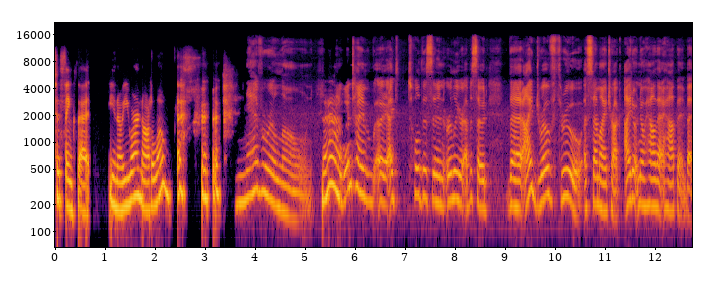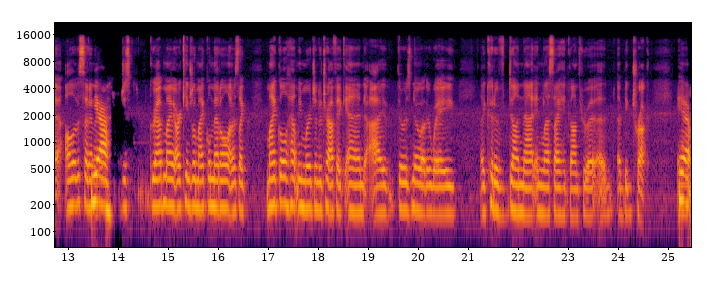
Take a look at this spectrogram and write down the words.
to think that you know, you are not alone. Never alone. Yeah. Uh, one time, uh, I told this in an earlier episode that I drove through a semi truck. I don't know how that happened, but all of a sudden, yeah. I just grabbed my Archangel Michael medal. I was like, Michael, help me merge into traffic. And I, there was no other way I could have done that unless I had gone through a, a, a big truck. And, yeah.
